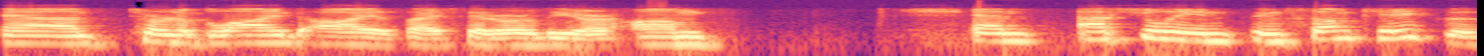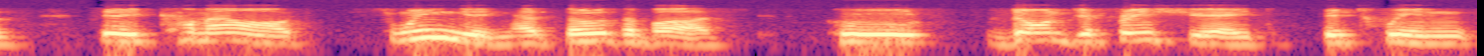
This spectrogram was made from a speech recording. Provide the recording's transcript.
and turn a blind eye, as I said earlier. Um, and actually, in, in some cases, they come out swinging at those of us who don't differentiate between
